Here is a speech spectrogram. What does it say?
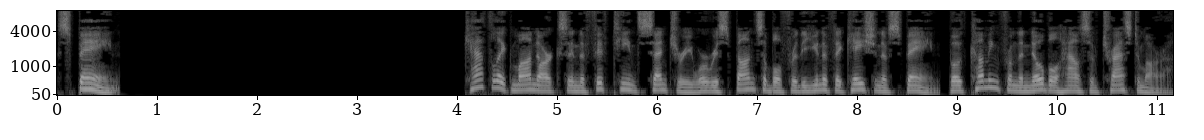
Spain Catholic monarchs in the 15th century were responsible for the unification of Spain, both coming from the noble house of Trastamara.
